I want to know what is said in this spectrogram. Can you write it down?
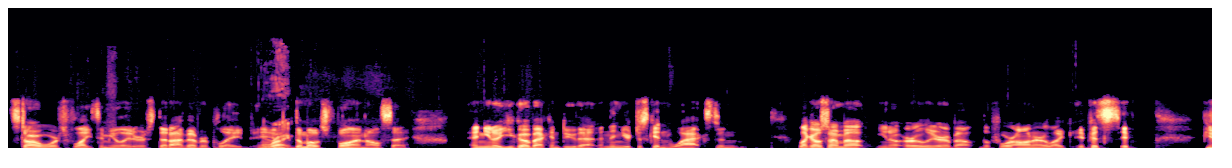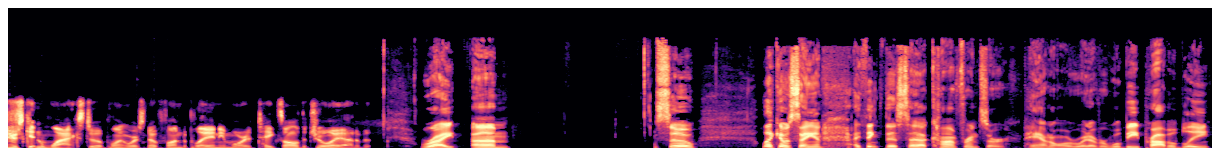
Star Wars flight simulators that I've ever played. And Right. The most fun, I'll say. And you know, you go back and do that, and then you're just getting waxed. And like I was talking about, you know, earlier about the For Honor, like if it's if if you're just getting waxed to a point where it's no fun to play anymore, it takes all the joy out of it. Right. Um. So, like I was saying, I think this uh, conference or panel or whatever will be probably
